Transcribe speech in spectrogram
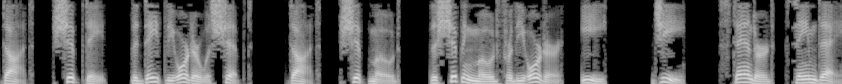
Dot. Ship date, the date the order was shipped. Dot. Ship mode, the shipping mode for the order, e.g., standard, same day.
